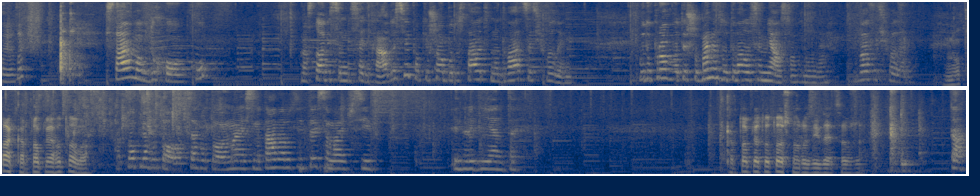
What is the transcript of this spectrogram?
Притрусили. Ставимо в духовку на 180 градусів, поки що буду ставити на 20 хвилин. Буду пробувати, щоб в мене зготувалося м'ясо головне. 20 хвилин. Ну так, картопля готова. Картопля готова, все готове. Має сметана розійтися, мають всі інгредієнти. Картопля то точно розійдеться вже. Так,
